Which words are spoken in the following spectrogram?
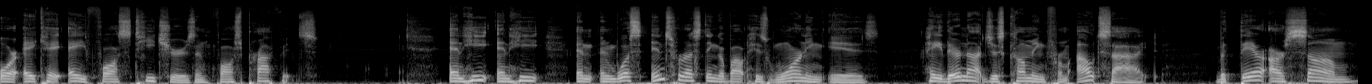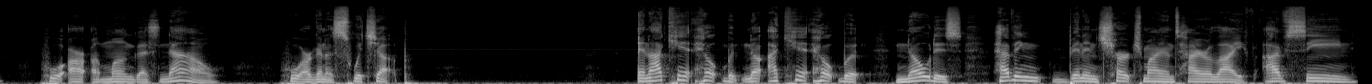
or aka false teachers and false prophets. And he and he and and what's interesting about his warning is hey, they're not just coming from outside, but there are some who are among us now who are going to switch up. And I can't help but no I can't help but notice having been in church my entire life I've seen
